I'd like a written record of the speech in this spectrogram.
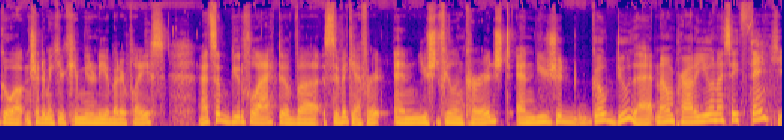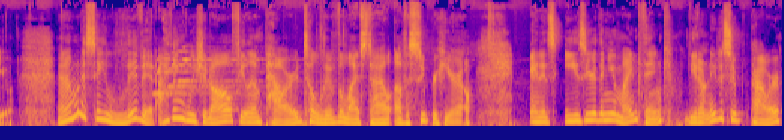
go out and try to make your community a better place. That's a beautiful act of uh, civic effort and you should feel encouraged and you should go do that. And i'm proud of you and i say thank you. And i'm going to say live it. I think we should all feel empowered to live the lifestyle of a superhero and it's easier than you might think. You don't need a superpower.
